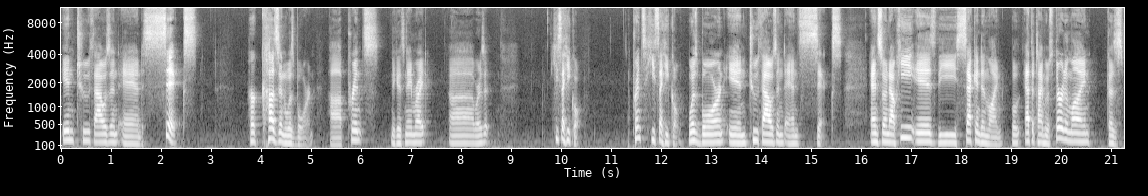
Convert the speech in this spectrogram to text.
in 2006, her cousin was born. Uh, Prince, let me get his name right. Uh, where is it? Hisahiko. Prince Hisahiko was born in 2006. And so now he is the second in line. Well, at the time he was third in line because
